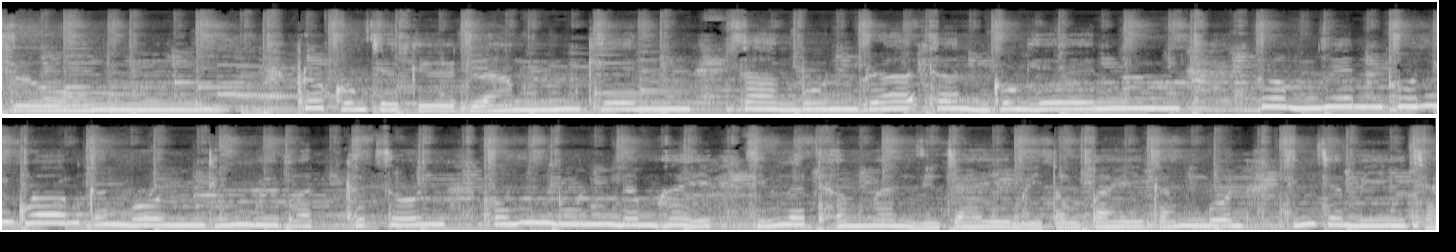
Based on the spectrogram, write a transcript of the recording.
ภหลง เพราะคงจะเกิดลำเค็นสร้างบุญพระท่านคงเห็นร่มเย็นพ้นความกังวลถึงวิบัติขัดสนผลบุญนำให้ศีลธรรมมั่นใจไม่ต้องไปกังวล ถึงจะมีจะ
